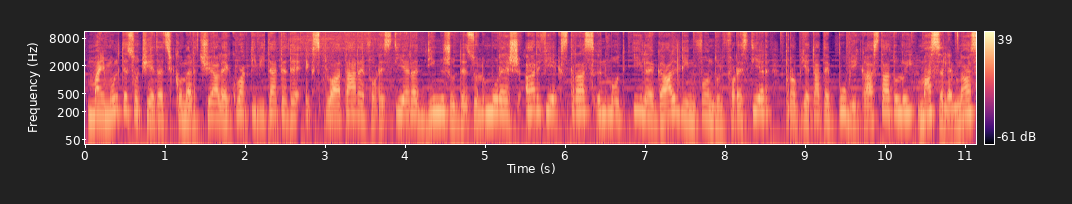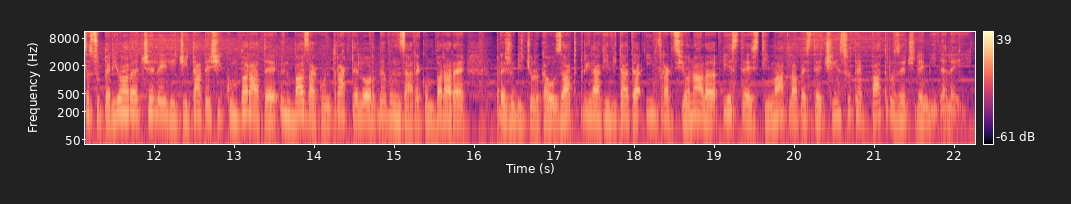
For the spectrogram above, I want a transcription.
mai multe societăți comerciale cu activitate de exploatare forestieră din județul Mureș ar fi extras în mod ilegal din fondul forestier, proprietate publică a statului, masă lemnoasă superioară celei licitate și cumpărate în baza contractelor de vânzare-cumpărare. Prejudiciul cauzat prin activitatea infracțională este estimat la peste 540.000 de lei.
